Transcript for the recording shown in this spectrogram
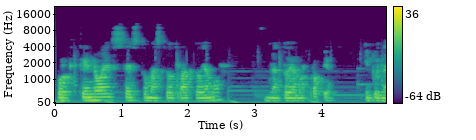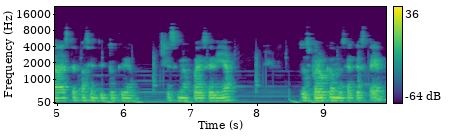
Porque no es esto más que otro acto de amor, un acto de amor propio. Y pues nada, este pacientito que que se me fue ese día. Pues espero que donde sea que esté,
